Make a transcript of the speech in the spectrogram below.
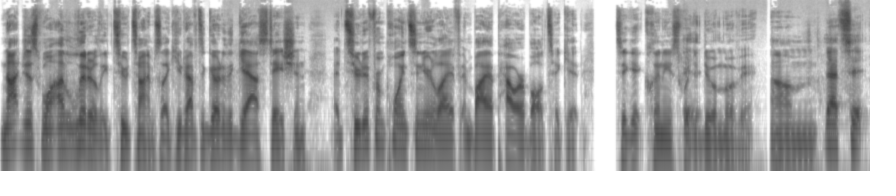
not just one. Uh, literally two times. Like you'd have to go to the gas station at two different points in your life and buy a Powerball ticket to get Clint Eastwood to do a movie. Um, That's it,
